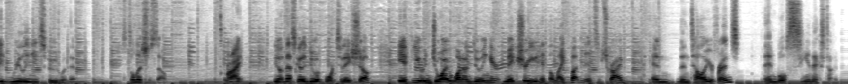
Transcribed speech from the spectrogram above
It really needs food with it. It's delicious though. All right, you know, that's gonna do it for today's show. If you enjoy what I'm doing here, make sure you hit the like button and subscribe and then tell all your friends and we'll see you next time.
